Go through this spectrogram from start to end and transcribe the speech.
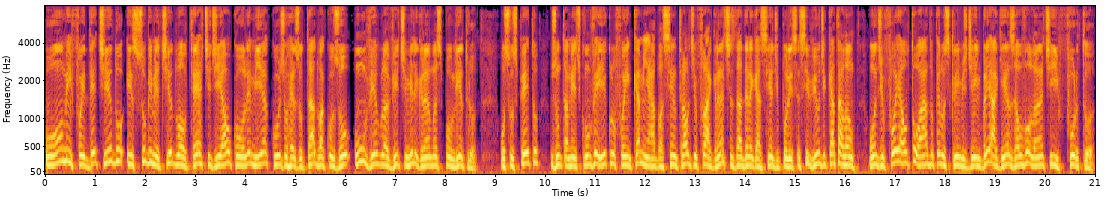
O homem foi detido e submetido ao teste de alcoolemia, cujo resultado acusou 1,20 miligramas por litro. O suspeito, juntamente com o veículo, foi encaminhado à central de flagrantes da Delegacia de Polícia Civil de Catalão, onde foi autuado pelos crimes de embriaguez ao volante e furto.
